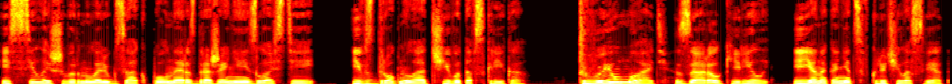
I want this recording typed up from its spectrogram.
и с силой швырнула рюкзак, полное раздражения и злости, и вздрогнула от чьего-то вскрика. «Твою мать!» — заорал Кирилл, и я, наконец, включила свет.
